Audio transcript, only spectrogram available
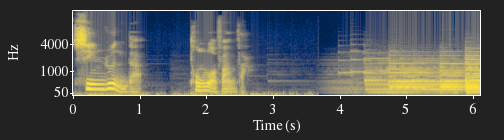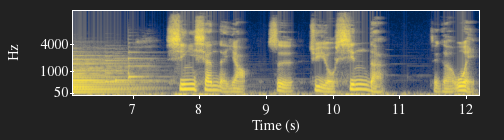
辛润的通络方法。辛香的药是具有辛的这个味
